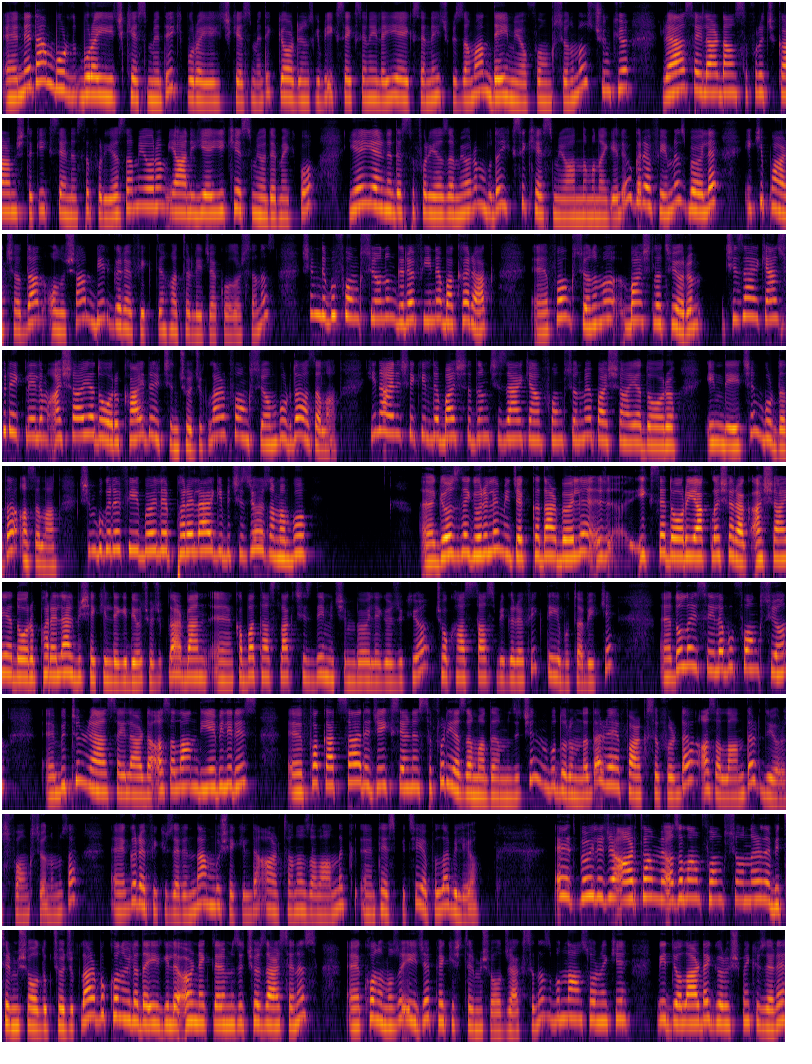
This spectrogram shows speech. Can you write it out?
E, neden bur burayı hiç kesmedik? Burayı hiç kesmedik. Gördüğünüz gibi x ekseni ile y eksenine hiçbir zaman değmiyor fonksiyonumuz. Çünkü reel sayılardan sıfırı çıkarmıştık. x yerine sıfır yazamıyorum. Yani y'yi kesmiyor demek bu. y yerine de sıfır yazamıyorum. Bu da x'i kesmiyor anlamına geliyor oluyor. Grafiğimiz böyle iki parçadan oluşan bir grafikti hatırlayacak olursanız. Şimdi bu fonksiyonun grafiğine bakarak e, fonksiyonumu başlatıyorum. Çizerken sürekli elim aşağıya doğru kaydığı için çocuklar fonksiyon burada azalan. Yine aynı şekilde başladığım çizerken fonksiyonum hep aşağıya doğru indiği için burada da azalan. Şimdi bu grafiği böyle paralel gibi çiziyoruz ama bu gözle görülemeyecek kadar böyle x'e doğru yaklaşarak aşağıya doğru paralel bir şekilde gidiyor çocuklar. Ben kaba taslak çizdiğim için böyle gözüküyor. Çok hassas bir grafik değil bu tabii ki. dolayısıyla bu fonksiyon bütün reel sayılarda azalan diyebiliriz. Fakat sadece x yerine 0 yazamadığımız için bu durumda da r fark 0'da azalandır diyoruz fonksiyonumuza. grafik üzerinden bu şekilde artan azalanlık tespiti yapılabiliyor. Evet, böylece artan ve azalan fonksiyonları da bitirmiş olduk çocuklar. Bu konuyla da ilgili örneklerimizi çözerseniz e, konumuzu iyice pekiştirmiş olacaksınız. Bundan sonraki videolarda görüşmek üzere.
